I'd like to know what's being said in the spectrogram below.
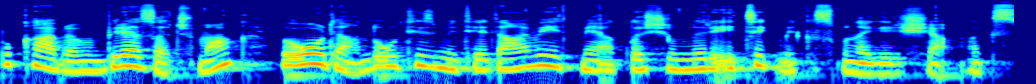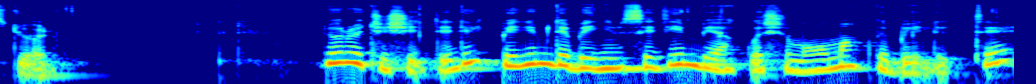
bu kavramı biraz açmak ve oradan da otizmi tedavi etme yaklaşımları etik mi kısmına giriş yapmak istiyorum. Nöroçeşitlilik benim de benimsediğim bir yaklaşım olmakla birlikte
